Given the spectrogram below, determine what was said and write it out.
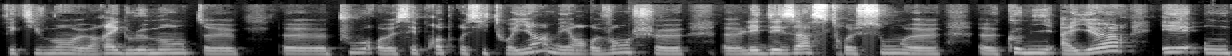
effectivement réglemente pour ses propres citoyens, mais en revanche, les désastres sont commis ailleurs et on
